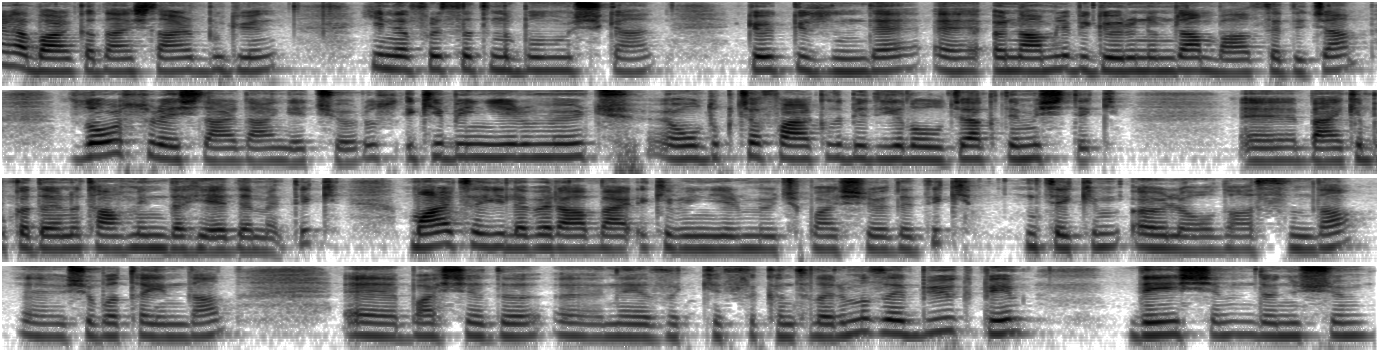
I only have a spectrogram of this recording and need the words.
Merhaba arkadaşlar. Bugün yine fırsatını bulmuşken gökyüzünde e, önemli bir görünümden bahsedeceğim. Zor süreçlerden geçiyoruz. 2023 oldukça farklı bir yıl olacak demiştik. E, belki bu kadarını tahmin dahi edemedik. Mart ayı ile beraber 2023 başlıyor dedik. Nitekim öyle oldu aslında. E, Şubat ayından e, başladı e, ne yazık ki sıkıntılarımız ve büyük bir değişim, dönüşüm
